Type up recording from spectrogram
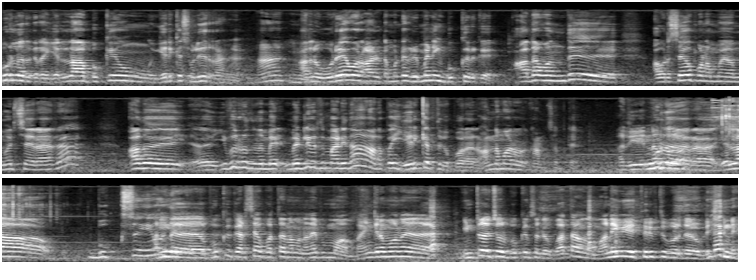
ஊர்ல இருக்கிற எல்லா புக்கையும் எரிக்க சொல்லிடுறாங்க? அதுல ஒரே ஒரு ஆள்கிட்ட மட்டும் ரிமைனிங் புக் இருக்கு. அதை வந்து அவர் சேவ் பண்ண முயற்சி செய்றாரு. அது இவர் இந்த மெட்லி வித் மாதிரி தான் அதை போய் எரிக்கிறதுக்கு போறாரு. அந்த மாதிரி ஒரு கான்செப்ட் அது என்ன எல்லா புக்ஸையும் அந்த புக்கு கடைசியா பார்த்தா நம்ம நினைப்போமா? பயங்கரமான இன்டலெக்சுவல் புக்குன்னு சொல்லிட்டு பார்த்தா அவங்க மனைவியை திருப்தி படுத்துற அப்படின்னு.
